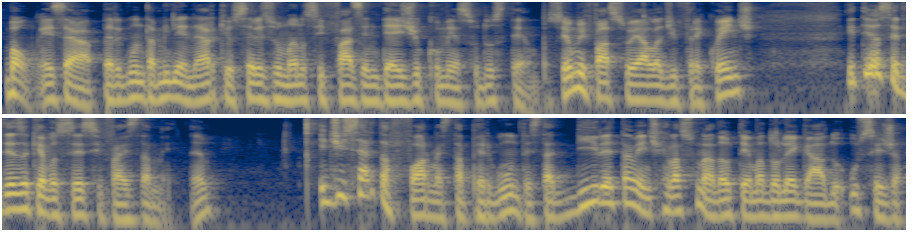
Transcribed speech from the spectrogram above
Bom, essa é a pergunta milenar que os seres humanos se fazem desde o começo dos tempos. Eu me faço ela de frequente e tenho a certeza que você se faz também, né? E de certa forma, esta pergunta está diretamente relacionada ao tema do legado, ou seja,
